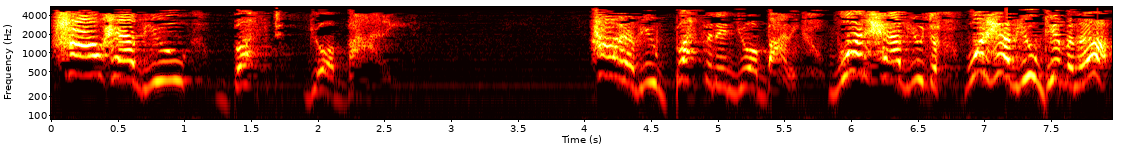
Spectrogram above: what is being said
How have you buffed your body? How have you buffeted your body? What have you done? What have you given up?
